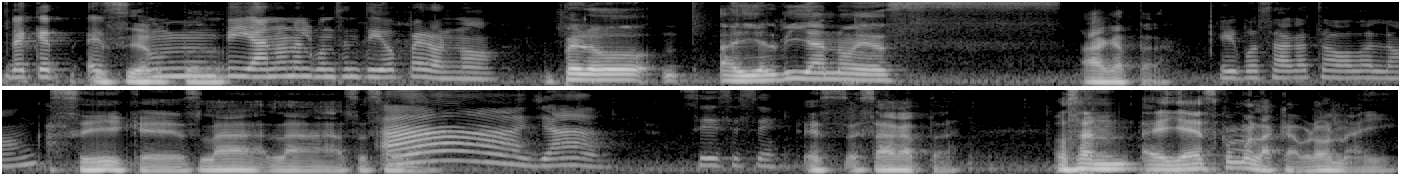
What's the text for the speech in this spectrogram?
De que es, un villano en algún sentido, pero no. Pero ahí el villano es Agatha. ¿Y was Agatha all along? Sí, que es la, la asesora. Ah, ya. Sí, sí, sí. Es, es Agatha. O sea, ella es como la cabrona ahí.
